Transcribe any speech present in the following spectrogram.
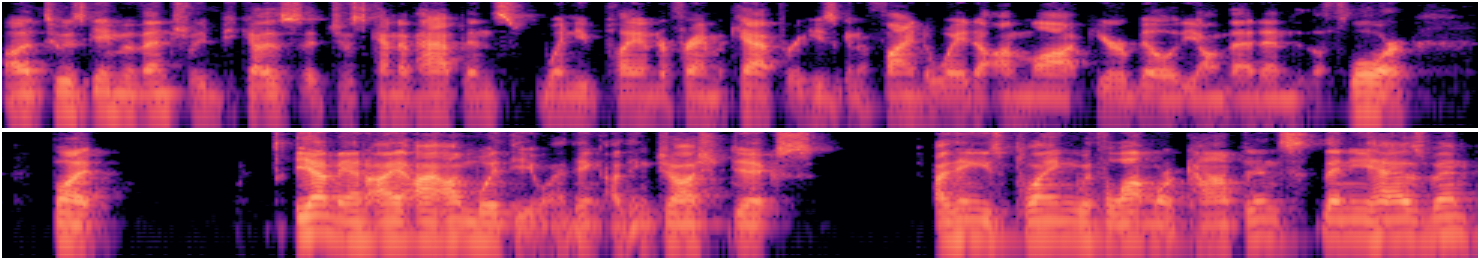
uh, to his game eventually because it just kind of happens when you play under Fran McCaffery. He's going to find a way to unlock your ability on that end of the floor. But yeah, man, I, I I'm with you. I think I think Josh Dix, I think he's playing with a lot more confidence than he has been.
